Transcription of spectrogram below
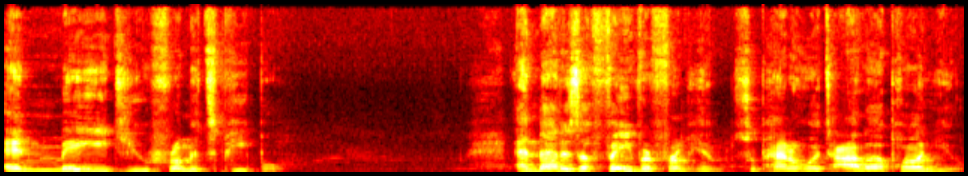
and made you from its people. And that is a favor from him, subhanahu wa ta'ala, upon you.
